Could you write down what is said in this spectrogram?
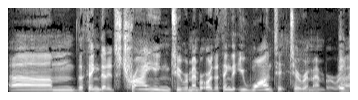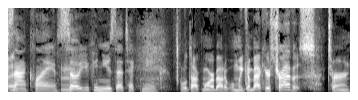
Um, the thing that it's trying to remember or the thing that you want it to remember, right? Exactly. So Hmm. you can use that technique. We'll talk more about it when we come back. Here's Travis. Turn.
